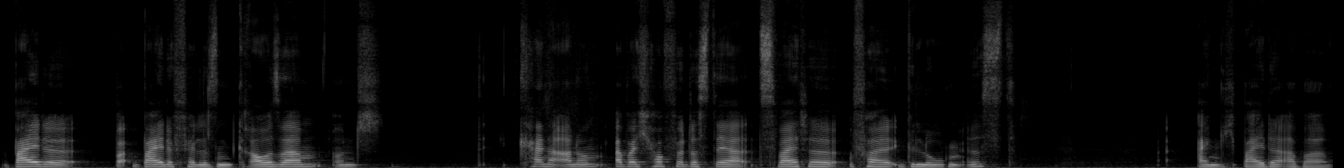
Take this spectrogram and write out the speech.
beide, beide Fälle sind grausam und keine Ahnung, aber ich hoffe, dass der zweite Fall gelogen ist. Eigentlich beide, aber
